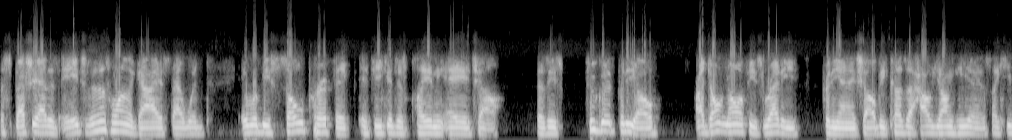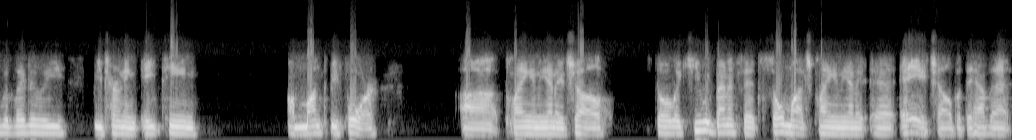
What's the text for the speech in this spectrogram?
especially at his age. This is one of the guys that would. It would be so perfect if he could just play in the AHL because he's too good for the O. I don't know if he's ready for the NHL because of how young he is. Like he would literally be turning 18 a month before uh, playing in the NHL. So like he would benefit so much playing in the uh, AHL, but they have that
